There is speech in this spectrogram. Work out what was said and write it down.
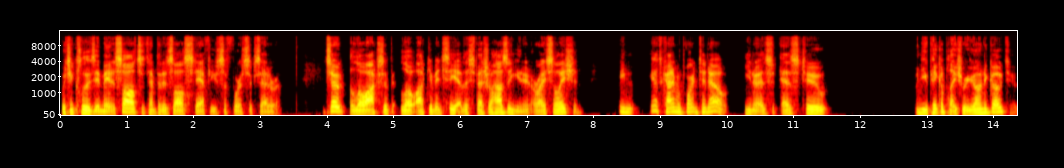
which includes inmate assaults, attempted assaults, staff use of force, etc. So the low, low occupancy of the special housing unit or isolation. I mean, you know, it's kind of important to know, you know, as as to when you pick a place where you're going to go to.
